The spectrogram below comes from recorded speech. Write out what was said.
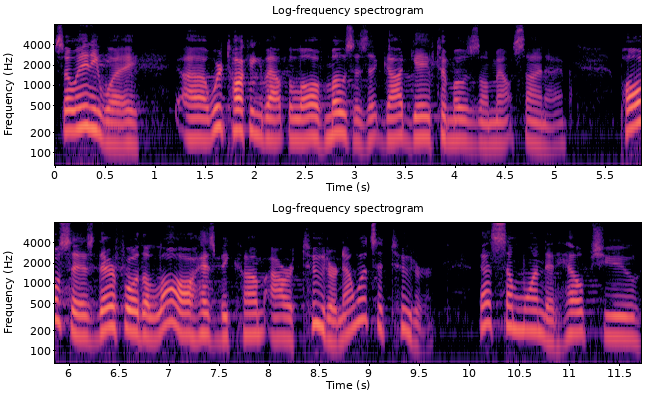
So, anyway, uh, we're talking about the law of Moses that God gave to Moses on Mount Sinai. Paul says, therefore, the law has become our tutor. Now, what's a tutor? That's someone that helps you,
